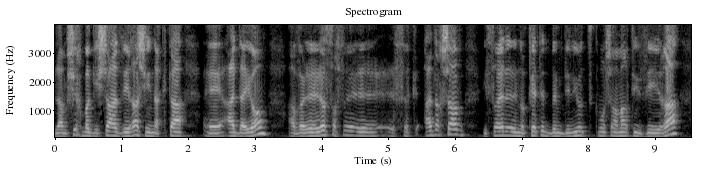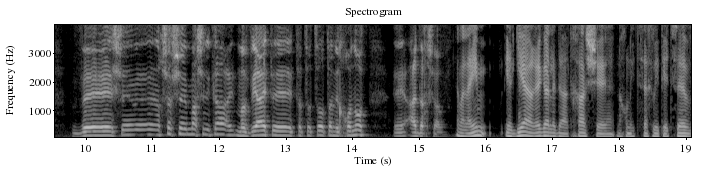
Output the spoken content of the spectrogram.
להמשיך בגישה הזהירה שהיא נקטה אה, עד היום, אבל ללא ספק, אה, עד עכשיו ישראל נוקטת במדיניות, כמו שאמרתי, זהירה, ואני חושב שמה שנקרא, מביאה את, אה, את התוצאות הנכונות אה, עד עכשיו. אבל האם יגיע הרגע לדעתך שאנחנו נצטרך להתייצב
